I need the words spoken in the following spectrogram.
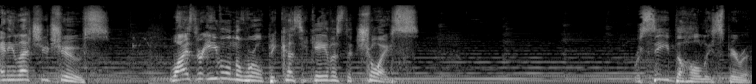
And He lets you choose. Why is there evil in the world? Because He gave us the choice. Receive the Holy Spirit.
